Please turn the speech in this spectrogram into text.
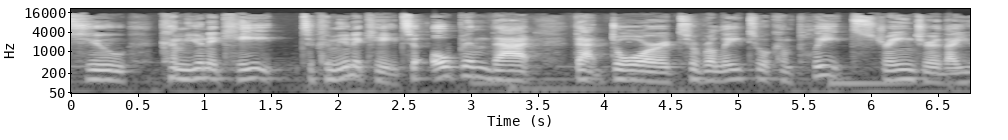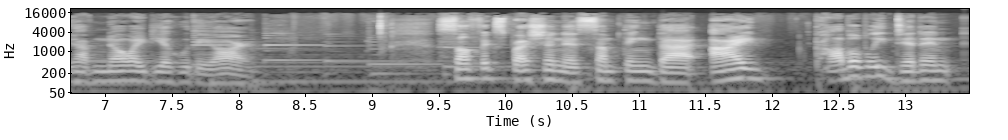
to communicate to communicate to open that that door to relate to a complete stranger that you have no idea who they are self expression is something that I probably didn't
